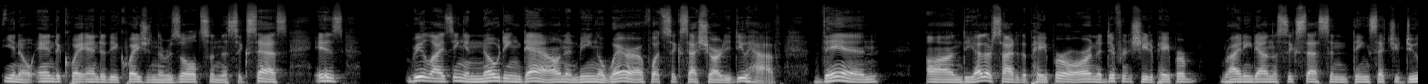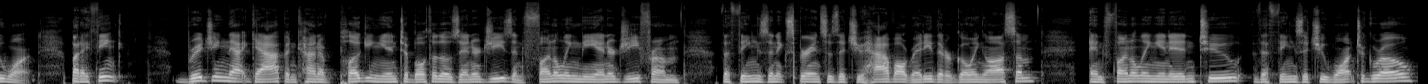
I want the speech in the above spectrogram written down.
you know, end, equa- end of the equation, the results and the success is realizing and noting down and being aware of what success you already do have. Then on the other side of the paper or on a different sheet of paper, writing down the success and things that you do want. But I think bridging that gap and kind of plugging into both of those energies and funneling the energy from the things and experiences that you have already that are going awesome and funneling it into the things that you want to grow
